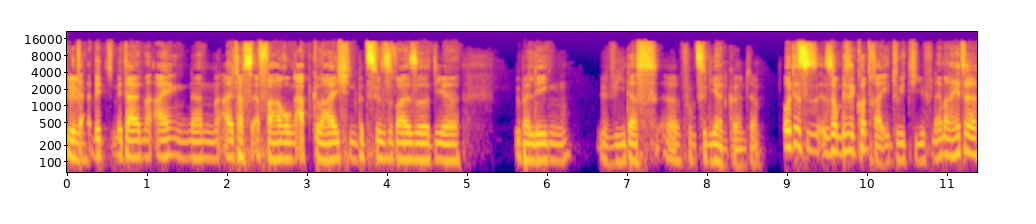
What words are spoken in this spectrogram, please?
mit, mit, mit deinen eigenen Alltagserfahrungen abgleichen, beziehungsweise dir überlegen, wie das äh, funktionieren könnte. Und es ist so ein bisschen kontraintuitiv. Ne? Man hätte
